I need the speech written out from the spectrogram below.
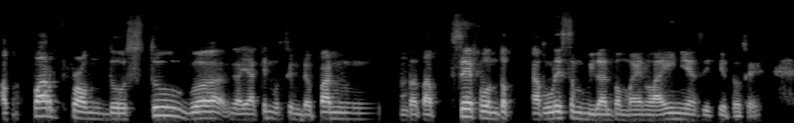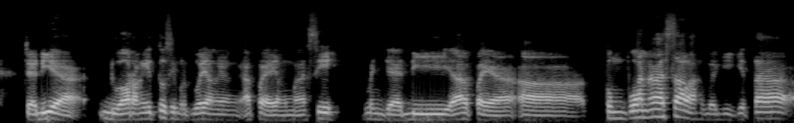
apart from those two, gue nggak yakin musim depan tetap safe untuk at least 9 pemain lainnya sih gitu sih. Jadi ya dua orang itu sih menurut gue yang yang apa ya yang masih menjadi apa ya uh, tumpuan asa lah bagi kita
